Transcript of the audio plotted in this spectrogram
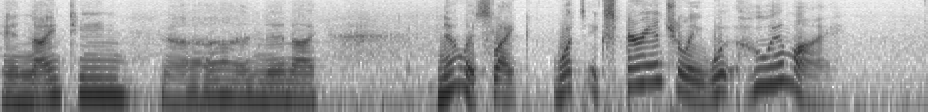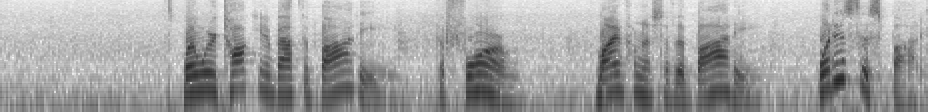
in 19, uh, and then I, no, it's like, what's experientially, wh- who am I? When we're talking about the body, the form, mindfulness of the body, what is this body?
